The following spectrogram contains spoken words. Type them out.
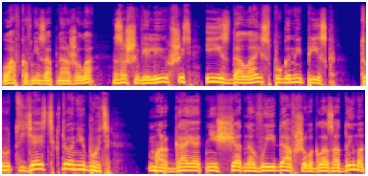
Лавка внезапно ожила, зашевелившись и издала испуганный писк — «Тут есть кто-нибудь?» Моргая от нещадно выедавшего глаза дыма,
